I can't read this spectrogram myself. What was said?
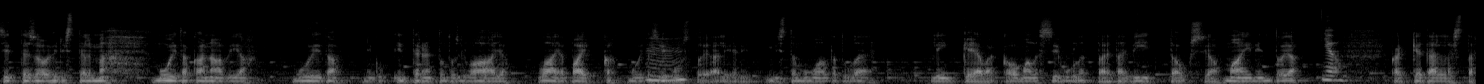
Sitten se on yhdistelmä muita kanavia, muita, niin kuin internet on tosi laaja, laaja paikka, muita mm-hmm. sivustoja, eli, eli mistä muualta tulee linkkejä vaikka omalle sivulle tai, tai viittauksia, mainintoja, Joo. kaikkea tällaista.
